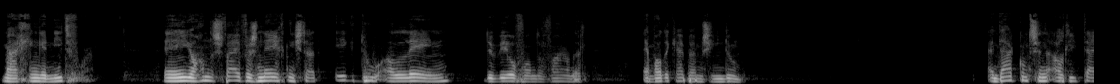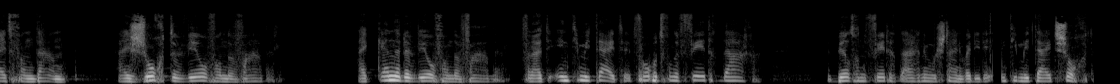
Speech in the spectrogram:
Maar hij ging er niet voor. En in Johannes 5, vers 19 staat: Ik doe alleen de wil van de Vader. En wat ik heb hem zien doen. En daar komt zijn autoriteit vandaan. Hij zocht de wil van de Vader. Hij kende de wil van de Vader. Vanuit de intimiteit. Het voorbeeld van de 40 dagen. Het beeld van de 40 dagen in de woestijn, waar hij de intimiteit zocht.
